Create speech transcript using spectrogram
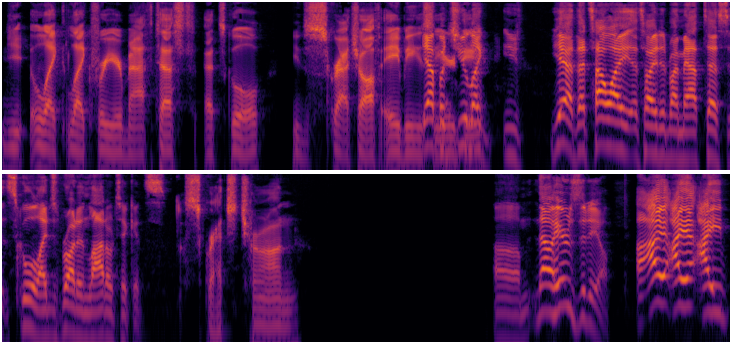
You, like like for your math test at school, you just scratch off A, B, yeah, C, but you D. like you. Yeah, that's how I that's how I did my math test at school. I just brought in lotto tickets. scratch Tron. Um, now here's the deal. I, I, I,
